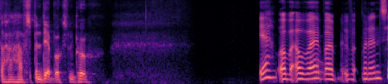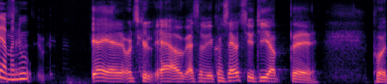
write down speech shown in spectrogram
der har haft spenderbuksen på. Ja, og, og hvad, hvad, hvordan ser man nu? Ja, ja, undskyld. Ja, og, altså, vi konservative, de er op øh, på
